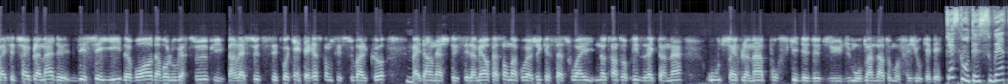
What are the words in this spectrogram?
Ben, c'est tout simplement d'essayer, de, voir, d'avoir l'ouverture, puis par la suite, si c'est quoi qui intéresse, comme c'est souvent le cas, mm. ben, d'en acheter. C'est la meilleure façon d'encourager que ce soit notre entreprise directement ou tout simplement pour ce qui est de, du, du, mouvement de l'entomophagie au Québec. Qu'est-ce qu'on te souhaite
